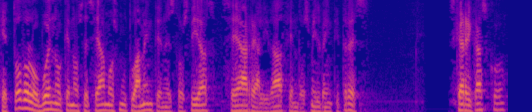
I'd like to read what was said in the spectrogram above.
que todo lo bueno que nos deseamos mutuamente en estos días sea realidad en 2023. Eskerrik asko,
